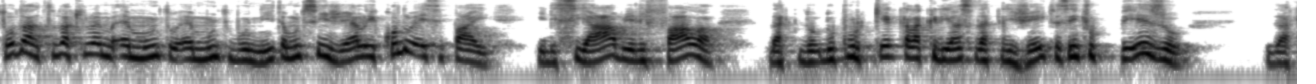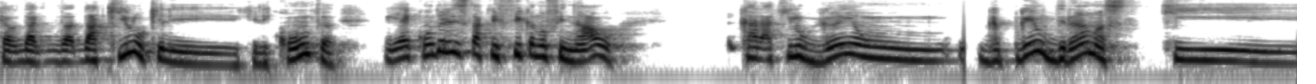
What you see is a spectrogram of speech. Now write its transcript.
Toda, tudo aquilo é, é muito é muito bonito, é muito singelo e quando esse pai ele se abre, ele fala da- do, do porquê aquela criança daquele jeito, você sente o peso daquela, da, da- daquilo que ele, que ele conta, e aí quando ele se sacrifica no final, cara, aquilo ganha um. ganha um dramas que.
